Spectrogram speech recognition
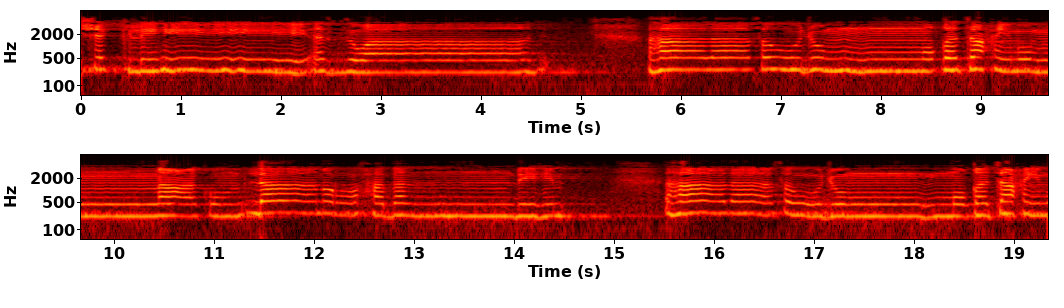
شكله أزواج. هذا فوج مقتحم معكم لا مرحبا بهم. هذا فوج مقتحم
